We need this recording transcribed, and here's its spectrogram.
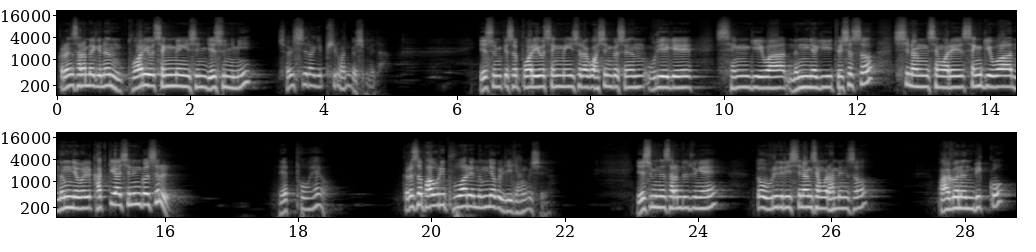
그런 사람에게는 부활이요 생명이신 예수님이 절실하게 필요한 것입니다. 예수님께서 부활이요 생명이시라고 하신 것은 우리에게 생기와 능력이 되셔서 신앙생활의 생기와 능력을 갖게 하시는 것을 내포해요. 그래서 바울이 부활의 능력을 얘기한 것이에요. 예수 믿는 사람들 중에 또 우리들이 신앙생활을 하면서 과거는 믿고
